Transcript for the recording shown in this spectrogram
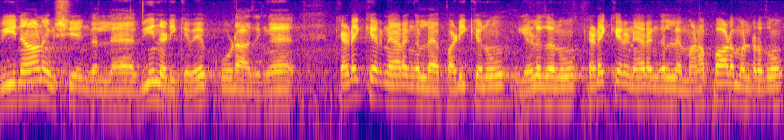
வீணான விஷயங்களில் வீணடிக்கவே கூடாதுங்க. கிடைக்கிற நேரங்களில் படிக்கணும் எழுதணும். கிடைக்கிற நேரங்களில் மனப்பாடம் பண்ணுறதும்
